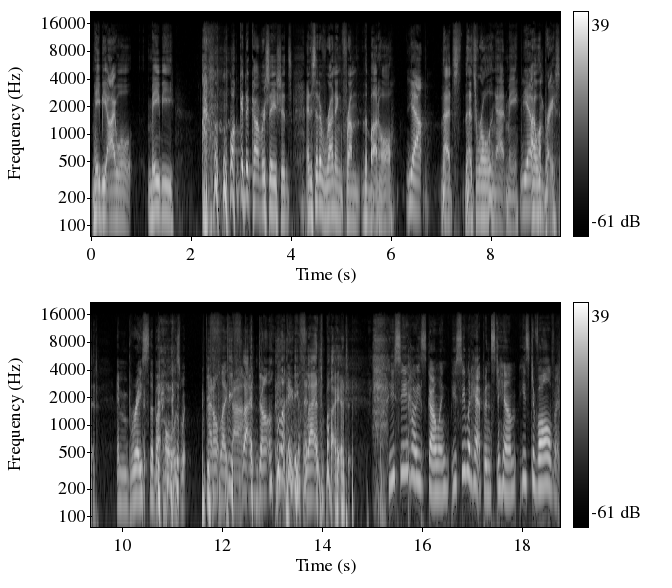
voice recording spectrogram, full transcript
maybe I will, maybe I will walk into conversations and instead of running from the butthole Yeah, that's that's rolling at me, Yep. I'll embrace it. embrace the butthole is what. I don't like that. I don't like be that. flattened by it. You see how he's going. You see what happens to him. He's devolving.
